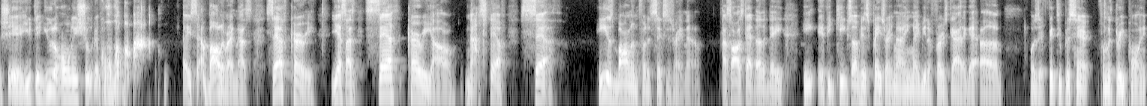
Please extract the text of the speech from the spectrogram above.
shit, you think you the only shooter? Hey, Seth balling right now. Seth Curry. Yes, I Seth Curry, y'all. Not Steph. Seth. He is balling for the Sixers right now. I saw a stat the other day. He if he keeps up his pace right now, he might be the first guy that got uh was it 50% from the three point.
